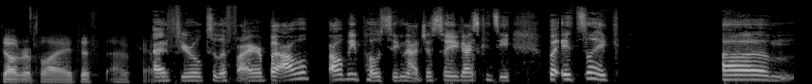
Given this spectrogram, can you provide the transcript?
don't reply. Just okay. add fuel to the fire but i'll i'll be posting that just so you guys can see but it's like um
